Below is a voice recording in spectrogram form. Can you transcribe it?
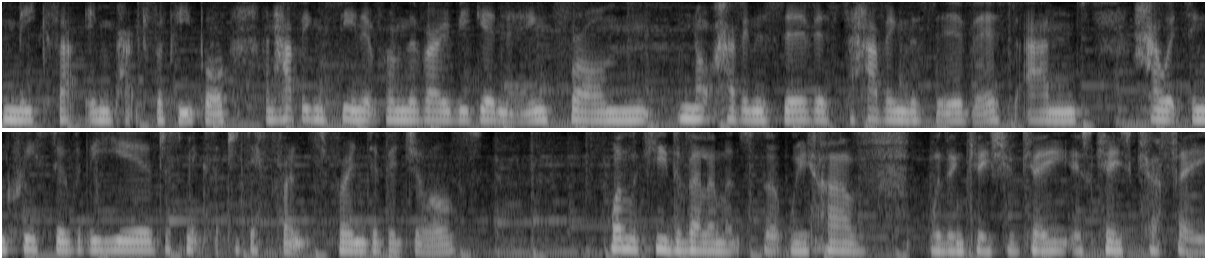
make that impact for people. And having seen it from the very beginning, from not having the service to having the service, and how it's increased over the years, just makes such a difference for individuals. One of the key developments that we have within Case UK is Case Cafe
